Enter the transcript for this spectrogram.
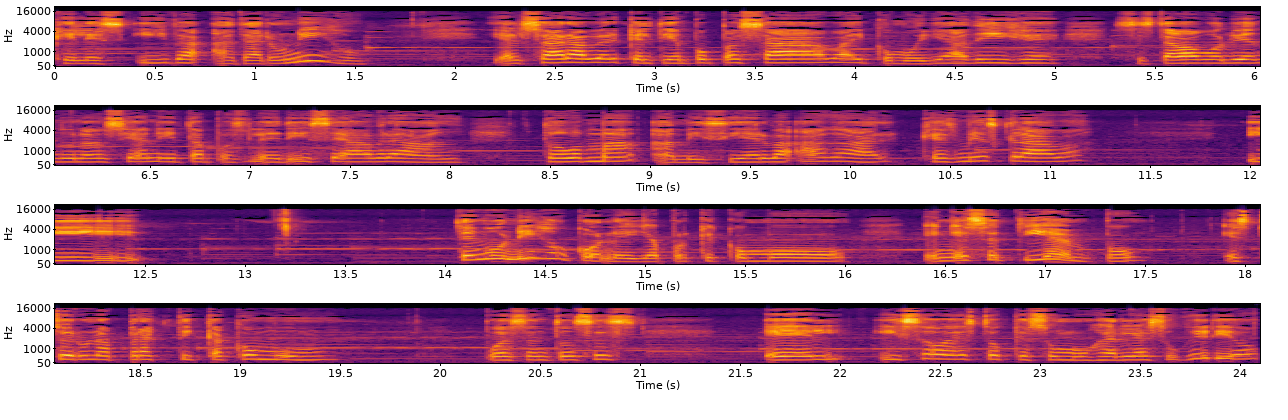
que les iba a dar un hijo. Y al Sara ver que el tiempo pasaba y como ya dije, se estaba volviendo una ancianita, pues le dice a Abraham, toma a mi sierva Agar, que es mi esclava, y tengo un hijo con ella, porque como en ese tiempo esto era una práctica común, pues entonces él hizo esto que su mujer le sugirió.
